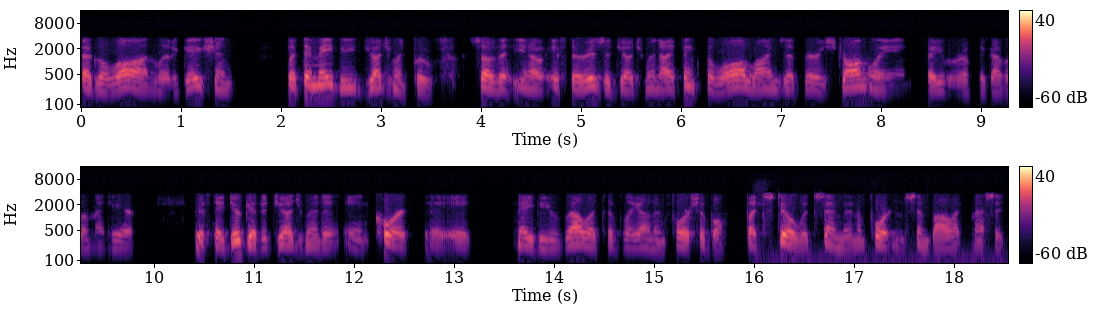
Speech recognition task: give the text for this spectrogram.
federal law and litigation, but they may be judgment proof. So that you know, if there is a judgment, I think the law lines up very strongly in favor of the government here. If they do get a judgment in court, it may be relatively unenforceable, but still would send an important symbolic message.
